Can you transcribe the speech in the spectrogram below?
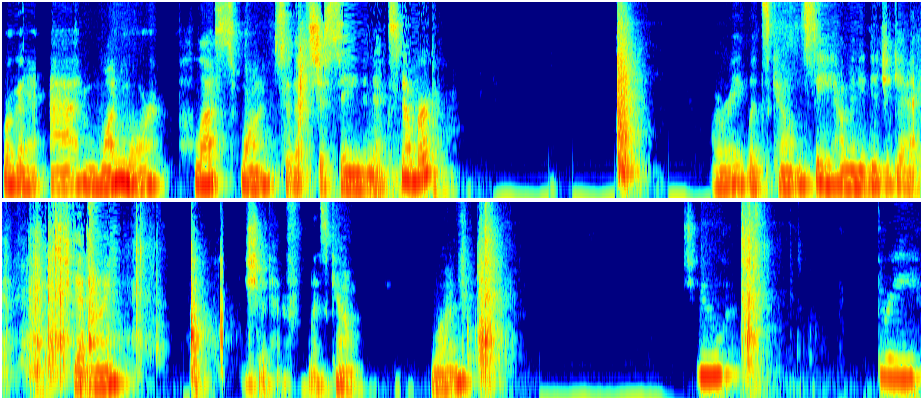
We're going to add one more plus one. So that's just saying the next number. All right, let's count and see. How many did you get? Did you get nine? You should have. Let's count. One, two, three,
